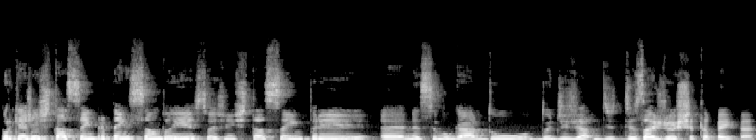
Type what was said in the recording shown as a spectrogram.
porque a gente está sempre pensando isso, a gente está sempre é, nesse lugar do, do de desajuste também, né?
